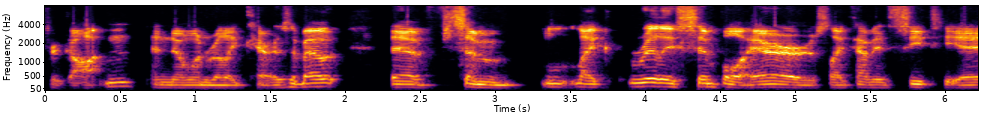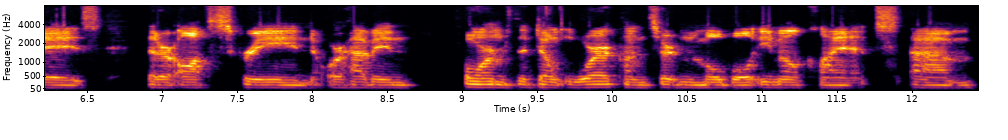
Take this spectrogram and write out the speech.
forgotten and no one really cares about. They have some like really simple errors, like having CTAs that are off screen or having forms that don't work on certain mobile email clients. Um,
